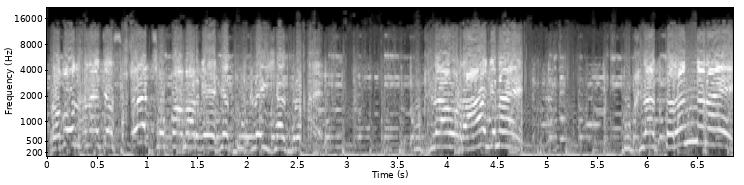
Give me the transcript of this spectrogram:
प्रबोधनाचा सगळ्यात सोपा मार्ग याच्यात कुठलंही शास्त्र नाही. कुठला राग नाही. कुठला तरंग नाही.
